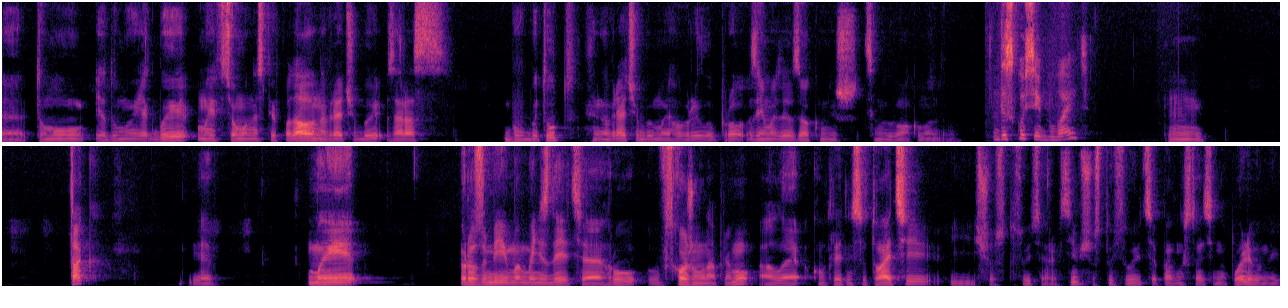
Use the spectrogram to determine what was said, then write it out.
Е, Тому я думаю, якби ми в цьому не співпадали, навряд чи би зараз був би тут, навряд чи би ми говорили про взаємозв'язок між цими двома командами. Дискусії бувають? М, Так. Ми розуміємо, мені здається, гру в схожому напряму, але конкретні ситуації, і що стосується гравців, що стосується певних ситуацій на полі, вони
